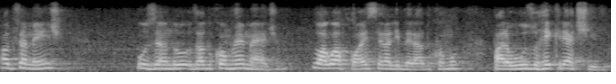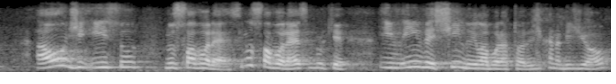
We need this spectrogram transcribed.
obviamente, usando, usado como remédio. Logo após será liberado como para o uso recreativo. Aonde isso nos favorece? Nos favorece porque investindo em laboratórios de canabidiol,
